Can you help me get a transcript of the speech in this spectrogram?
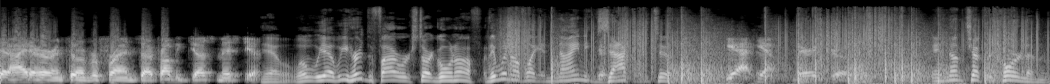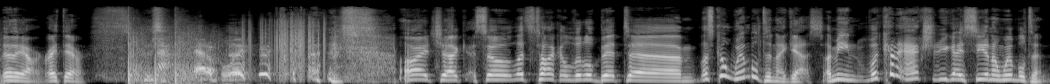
said hi to her and some of her friends. So I probably just missed you. Yeah, well, yeah, we heard the fireworks start going off. They went off like at nine exactly too. Yeah, yeah, very true. And Numchuck recorded them. There they are, right there. Attaboy. All right, Chuck. So let's talk a little bit. Um, let's go Wimbledon, I guess. I mean, what kind of action are you guys seeing on Wimbledon?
